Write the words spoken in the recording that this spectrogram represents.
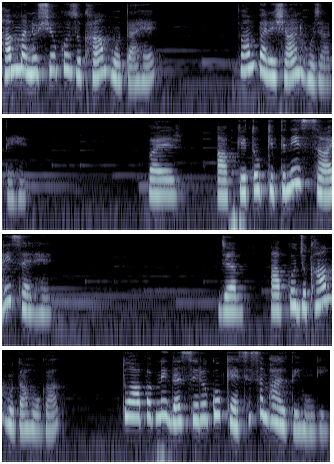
हम मनुष्यों को जुकाम होता है तो हम परेशान हो जाते हैं। पर आपके तो कितने सारे सर हैं। जब आपको जुकाम होता होगा तो आप अपने दस सिरों को कैसे संभालती होंगी?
